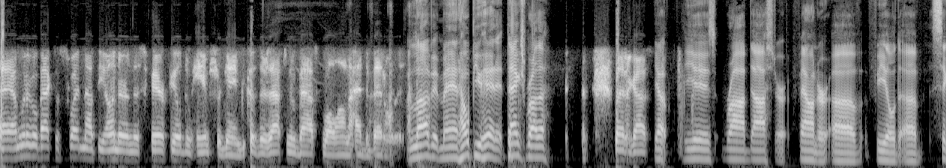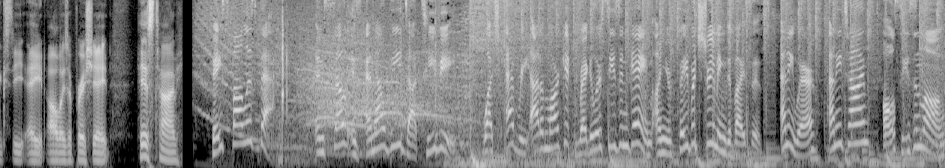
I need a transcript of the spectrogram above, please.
Hey, I'm going to go back to sweating out the under in this Fairfield, New Hampshire game because there's afternoon basketball on. I had to bet on it. I love it, man. Hope you hit it. Thanks, brother. Later, guys. Yep, he is Rob Dauster, founder of Field of 68. Always appreciate his time. Baseball is back, and so is MLB.tv. Watch every out of market regular season game on your favorite streaming devices, anywhere, anytime, all season long.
